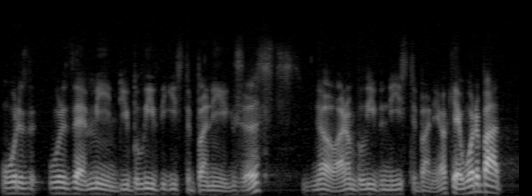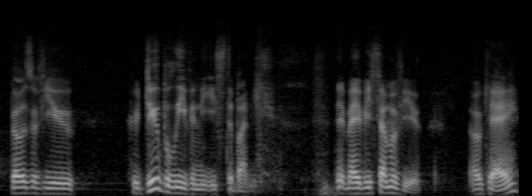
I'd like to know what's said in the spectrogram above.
What, is what does that mean? Do you believe the Easter Bunny exists? No, I don't believe in the Easter Bunny. Okay, what about those of you who do believe in the Easter Bunny? there may be some of you. Okay.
